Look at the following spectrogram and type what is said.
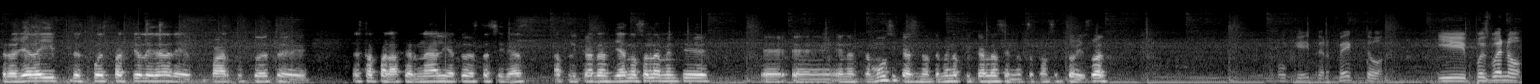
Pero ya de ahí después partió la idea de ocupar pues, todo este, esta parafernalia, todas estas ideas, aplicarlas ya no solamente eh, eh, en nuestra música, sino también aplicarlas en nuestro concepto visual. Ok, perfecto. Y pues bueno,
